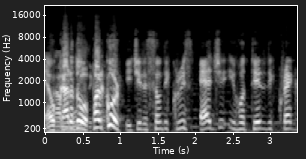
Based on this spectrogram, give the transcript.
é o a cara música. do parkour! E direção de Chris Edge e roteiro de Craig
